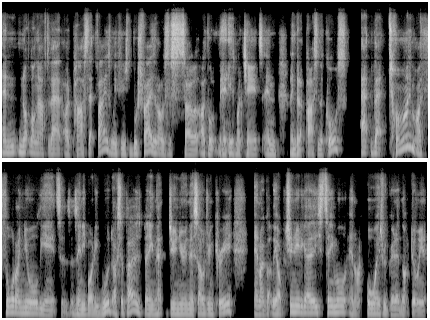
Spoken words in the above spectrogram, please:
and not long after that, I'd passed that phase we finished the bush phase, and I was just so I thought, man, here's my chance, and I ended up passing the course. At that time, I thought I knew all the answers, as anybody would, I suppose, being that junior in their soldiering career. And I got the opportunity to go to East Timor, and I always regretted not doing it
